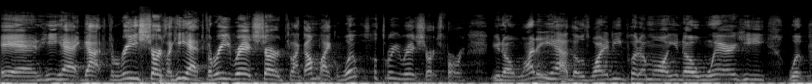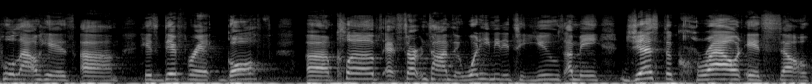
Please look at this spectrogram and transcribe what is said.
And he had got three shirts. Like, he had three red shirts. Like, I'm like, what was the three red shirts for? You know, why did he have those? Why did he put them on? You know, where he would pull out his, um, his different golf uh, clubs at certain times and what he needed to use. I mean, just the crowd itself,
